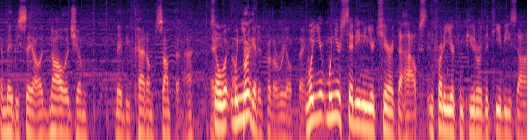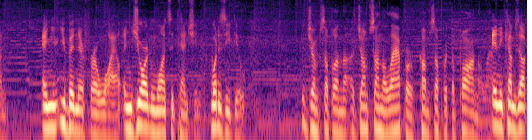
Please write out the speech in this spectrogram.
and maybe say I'll acknowledge him, maybe pet him, something. Huh? So when when you're for the real thing. when you're when you're sitting in your chair at the house in front of your computer, the TV's on, and you, you've been there for a while, and Jordan wants attention, what does he do? He jumps up on the uh, jumps on the lap or comes up with the paw on the lap. And he comes up.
